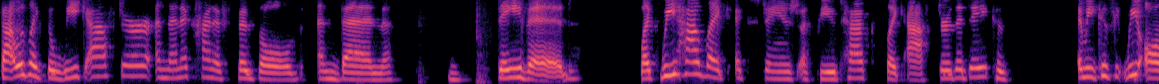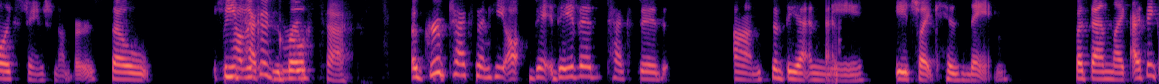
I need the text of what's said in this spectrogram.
that was like the week after and then it kind of fizzled and then david like we had like exchanged a few texts like after the date because i mean because we all exchanged numbers so he had like a texted group both text. a group text and he al- Da- david texted um cynthia and me each like his name. But then like i think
